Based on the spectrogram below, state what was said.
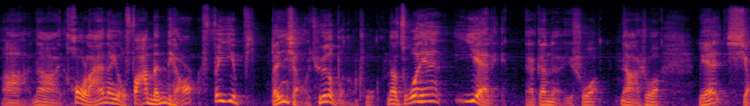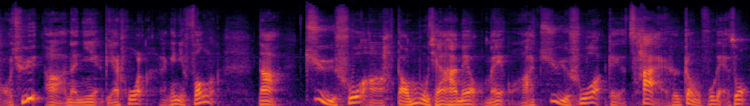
啊，那后来呢又发门条，非本小区的不能出。那昨天夜里。那跟他一说，那说连小区啊，那你也别出了，给你封了。那据说啊，到目前还没有没有啊。据说这个菜是政府给送，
